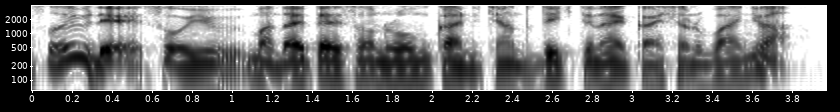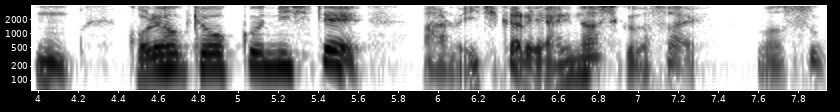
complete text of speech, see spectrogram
そういう意味でそういうまあ大体その労務管理ちゃんとできてない会社の場合には、うん、これを教訓にしてあの一からやり直してください。まあ、すっ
